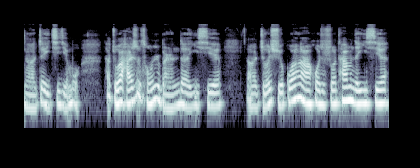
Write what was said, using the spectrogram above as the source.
呃，这一期节目，它主要还是从日本人的一些呃哲学观啊，或者说他们的一些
